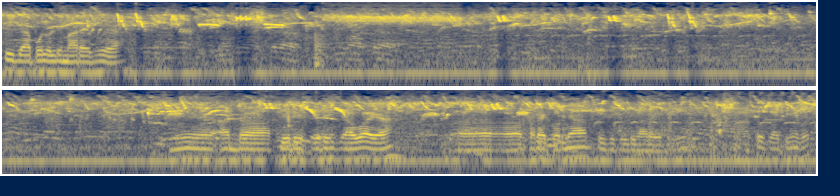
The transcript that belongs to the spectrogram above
35.000 ya. Ini ada siri-siri Jawa ya. Eh, per ekornya 75.000. Nah, itu gajinya, Bos.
